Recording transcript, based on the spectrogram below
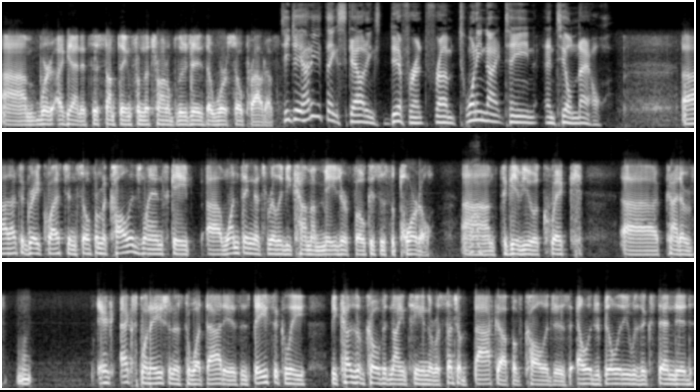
um, we're again it's just something from the toronto blue jays that we're so proud of tj how do you think scouting's different from 2019 until now uh, that's a great question. So, from a college landscape, uh, one thing that's really become a major focus is the portal. Um, oh. To give you a quick uh, kind of explanation as to what that is, is basically because of COVID 19, there was such a backup of colleges. Eligibility was extended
